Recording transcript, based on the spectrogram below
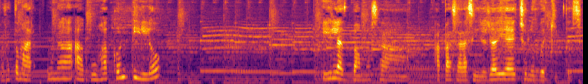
Vas a tomar una aguja con hilo y las vamos a, pasar así. Yo ya había hecho los huequitos.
